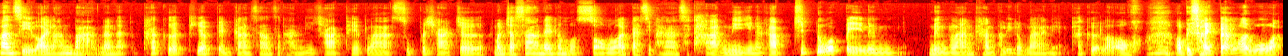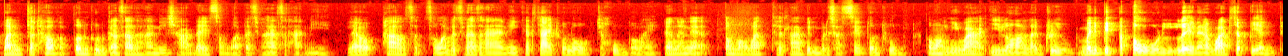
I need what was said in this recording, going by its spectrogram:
3,400 ล้านบาทนั่นนะถ้าเกิดเทียบเป็นการสร้างสถานีชาร์จเทสลาซูเปอร์ชาร์เจอร์มันจะสร้างได้ทั้งหมด 285 สถานีนะครับคิดดูว่าปีหนึ่ง 1 ล้านคันผลิตออกมาเนี่ย ถ้าเกิดเราเอาเอาไปใส่ 800 โวลต์อะ มันจะเท่ากับต้นทุนการสร้างสถานีชาร์จได้ 285 สถานี แล้วถ้าเอา285 สถานีกระจายทั่วโลกจะคุ้มกว่าไหม ดังนั้นเนี่ย ต้องมองว่าเทสลาเป็นบริษัทเซฟต้นทุน ต้องมองอย่างนี้ว่าอีลอนและดริลไม่ได้ปิดประตูเลยนะ ว่าจะเปลี่ยนเท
